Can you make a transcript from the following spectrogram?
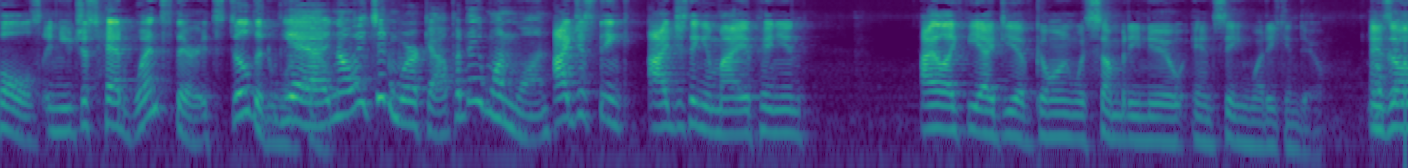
Foles and you just had Wentz there, it still didn't work. yeah, out. no, it didn't work out. But they won one. I just think, I just think, in my opinion, I like the idea of going with somebody new and seeing what he can do. And so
